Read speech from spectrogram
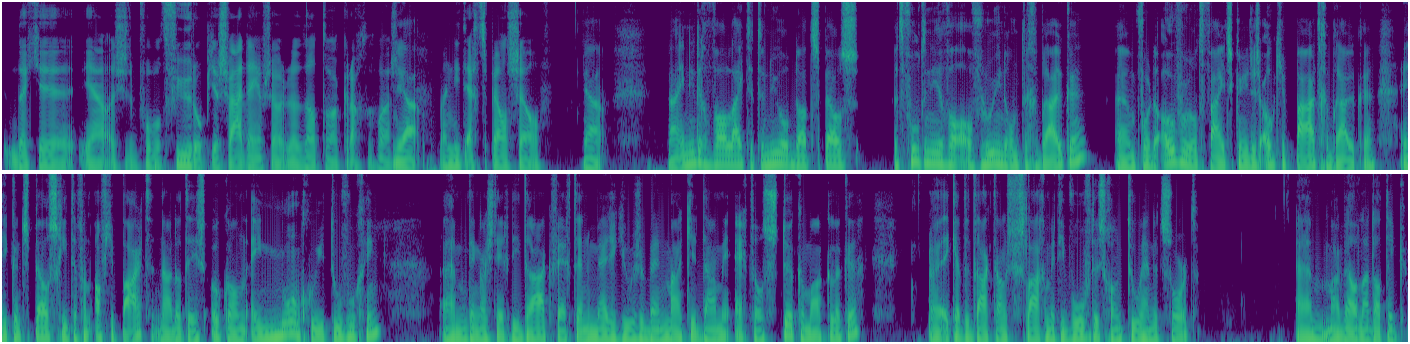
dat je, ja, als je bijvoorbeeld vuur op je zwaard deed of zo, dat dat wel krachtig was. ja, Maar niet echt het spel zelf. ja. Nou, in ieder geval lijkt het er nu op dat spels... Het voelt in ieder geval al vloeiender om te gebruiken. Ehm, voor de overworld fights kun je dus ook je paard gebruiken. En je kunt spel schieten vanaf je paard. Nou, dat is ook wel een enorm goede toevoeging. Ehm, ik denk als je tegen die draak vecht en een magic user bent, maak je het daarmee echt wel stukken makkelijker. Eh, ik heb de draak trouwens verslagen met die wolf, dus gewoon two-handed sword. Ehm, maar wel nadat ik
